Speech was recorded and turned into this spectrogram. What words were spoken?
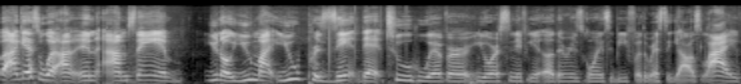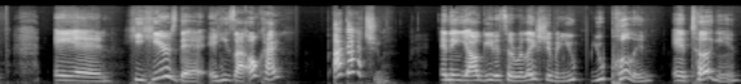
But I guess what I and I'm saying, you know, you might you present that to whoever your significant other is going to be for the rest of y'all's life, and he hears that and he's like, okay, I got you, and then y'all get into the relationship and you you pulling and tugging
